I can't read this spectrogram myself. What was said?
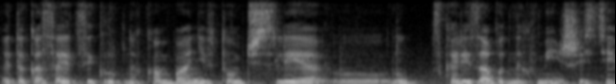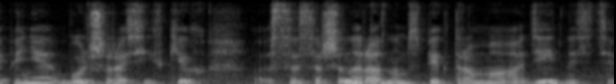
это касается и крупных компаний, в том числе, э, ну, скорее западных в меньшей степени, больше российских, э, с совершенно разным спектром а, деятельности,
